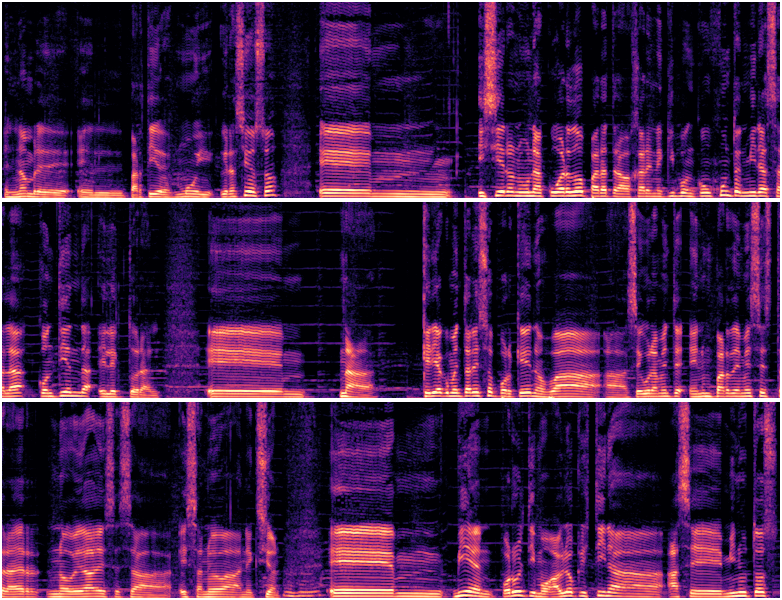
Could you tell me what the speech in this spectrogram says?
el nombre del partido es muy gracioso, eh, hicieron un acuerdo para trabajar en equipo en conjunto en miras a la contienda electoral. Eh, nada. Quería comentar eso porque nos va a seguramente en un par de meses traer novedades esa, esa nueva anexión. Eh, bien, por último, habló Cristina hace minutos,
